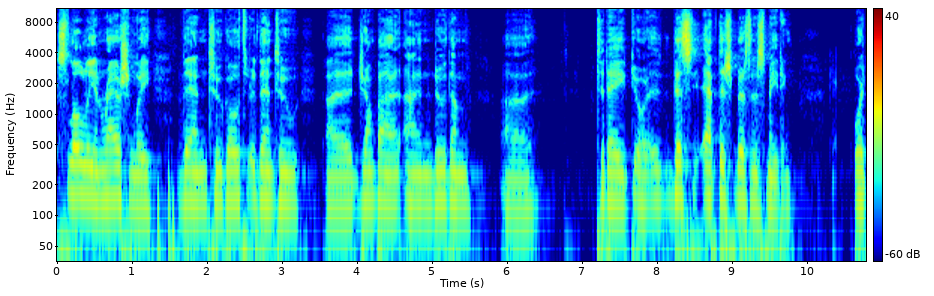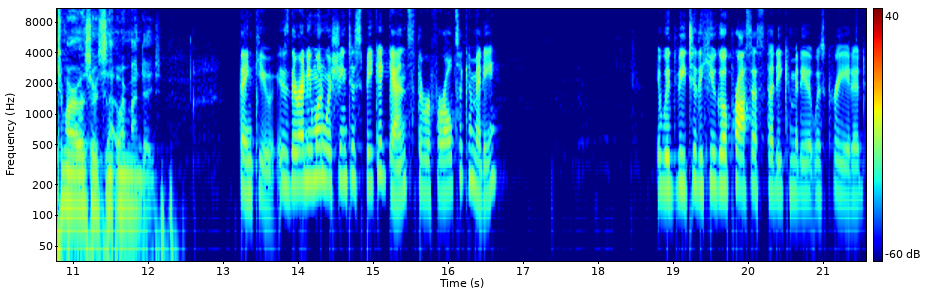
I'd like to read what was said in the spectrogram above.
slowly and rationally than to go through, than to uh, jump on and do them uh, today or this at this business meeting, or tomorrow's or, or Monday's. Thank you. Is there anyone wishing to speak against the referral to committee? It would be to the Hugo Process Study Committee that was created.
